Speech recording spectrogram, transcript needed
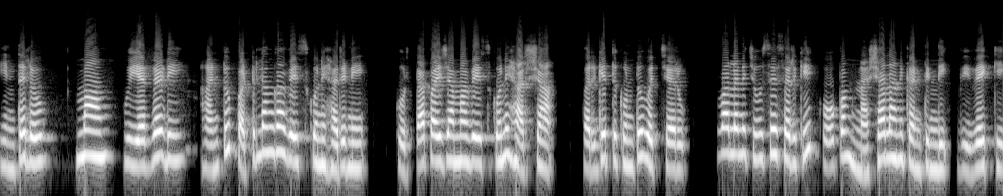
ఇంతలో మామ్ వీఆర్ రెడీ అంటూ పట్టులంగా వేసుకుని హరిని కుర్తా పైజామా వేసుకుని హర్ష పరిగెత్తుకుంటూ వచ్చారు. వాళ్ళని చూసేసరికి కోపం నశాలానికంటింది వివేక్కి.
